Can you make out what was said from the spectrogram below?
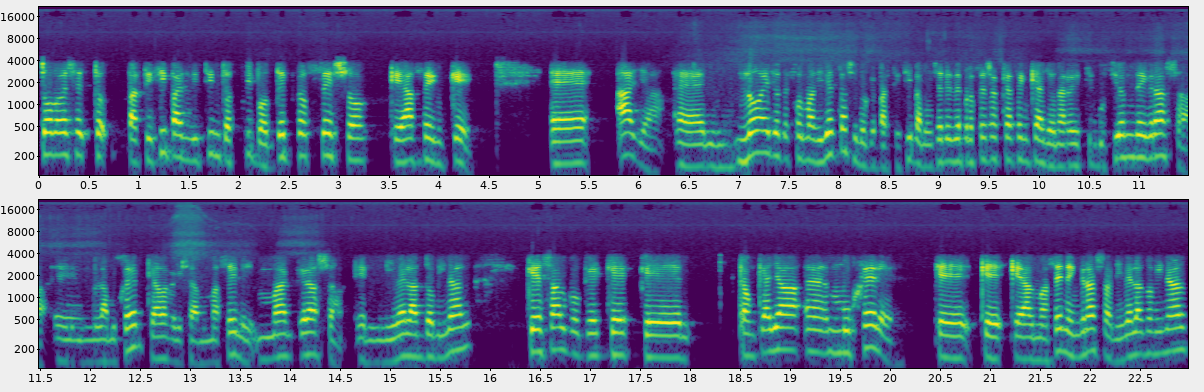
todo ese participa en distintos tipos de procesos que hacen que haya, eh, no ellos de forma directa, sino que participan en series de procesos que hacen que haya una redistribución de grasa en la mujer, que haga que se almacene más grasa en nivel abdominal, que es algo que, que, que, aunque haya eh, mujeres que, que, almacenen grasa a nivel abdominal,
